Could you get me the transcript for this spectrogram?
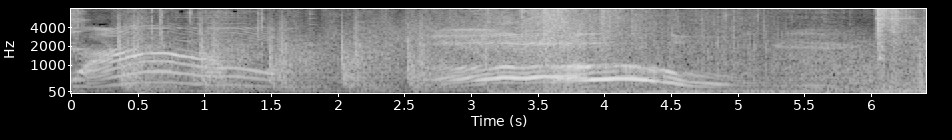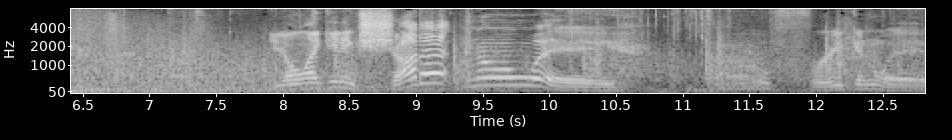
Wow. Oh. You don't like getting shot at? No way. Freaking way.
